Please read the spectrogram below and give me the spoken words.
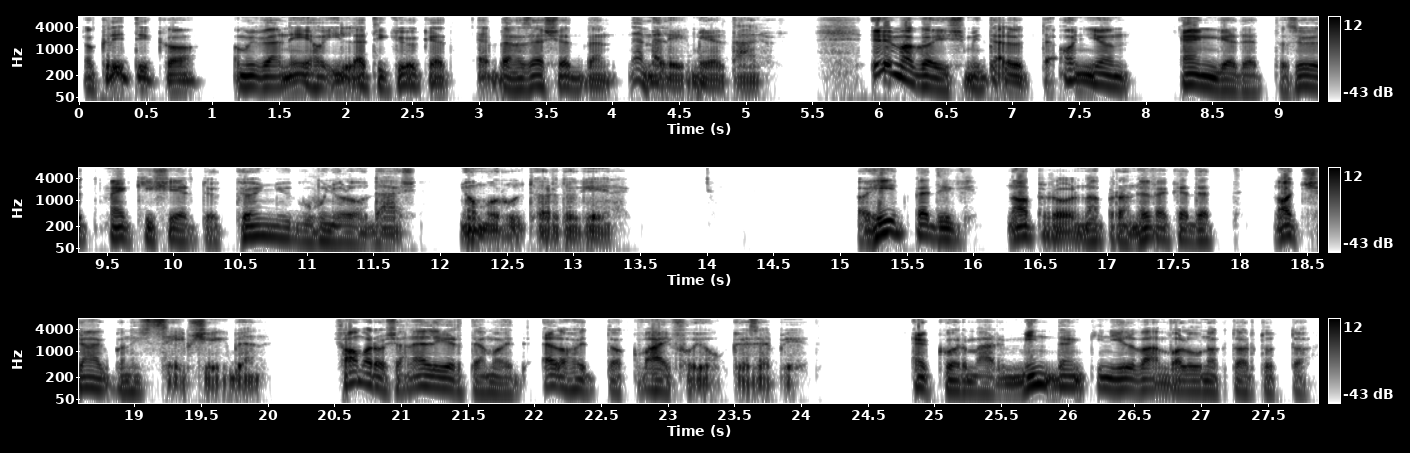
A kritika, amivel néha illetik őket, ebben az esetben nem elég méltányos. Ő maga is, mint előtte, annyian engedett az őt megkísértő könnyű gúnyolódás nyomorult ördögének. A híd pedig napról napra növekedett, nagyságban és szépségben, s hamarosan elérte, majd elhagyta Kváj folyó közepét. Ekkor már mindenki nyilvánvalónak tartotta,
